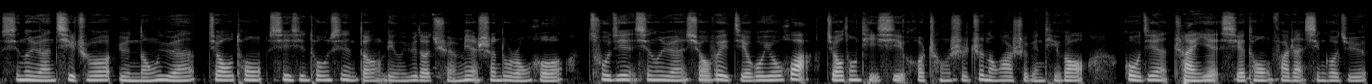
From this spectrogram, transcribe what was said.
新能源汽车与能源、交通、信息通信等领域的全面深度融合，促进新能源消费结构优化、交通体系和城市智能化水平提高，构建产业协同发展新格局。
